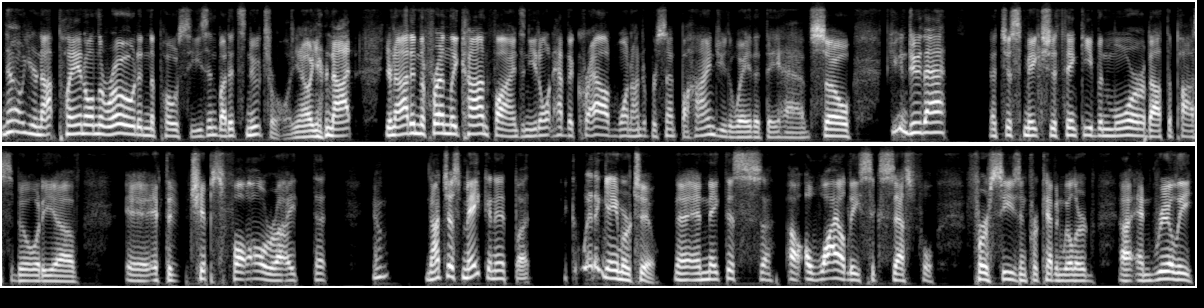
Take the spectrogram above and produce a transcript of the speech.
no, you're not playing on the road in the postseason, but it's neutral. You know, you're not you're not in the friendly confines, and you don't have the crowd 100% behind you the way that they have. So if you can do that, that just makes you think even more about the possibility of if the chips fall right, that you know, not just making it, but could win a game or two and make this uh, a wildly successful first season for Kevin Willard uh, and really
